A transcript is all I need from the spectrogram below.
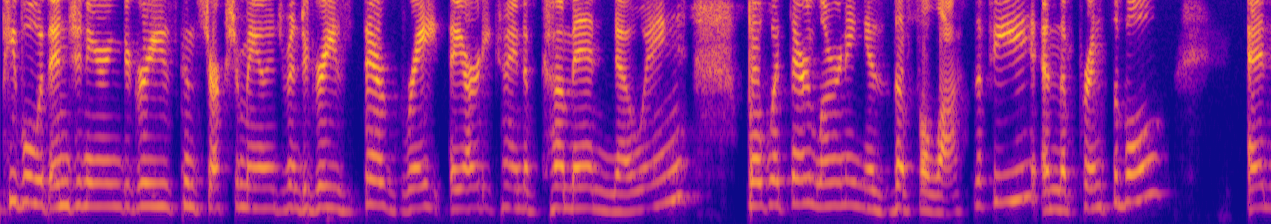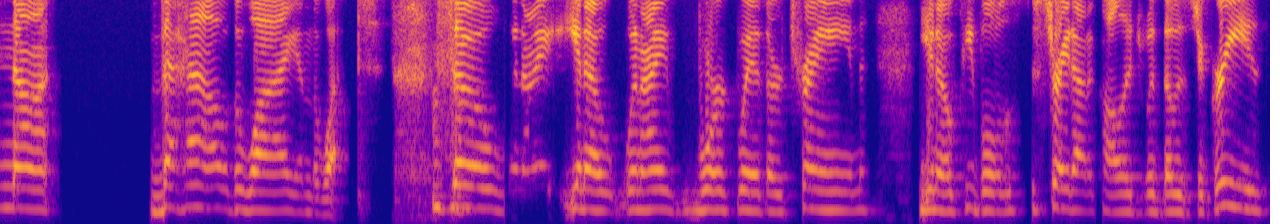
people with engineering degrees construction management degrees they're great they already kind of come in knowing but what they're learning is the philosophy and the principle and not the how the why and the what mm-hmm. so when i you know when i work with or train you know people straight out of college with those degrees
